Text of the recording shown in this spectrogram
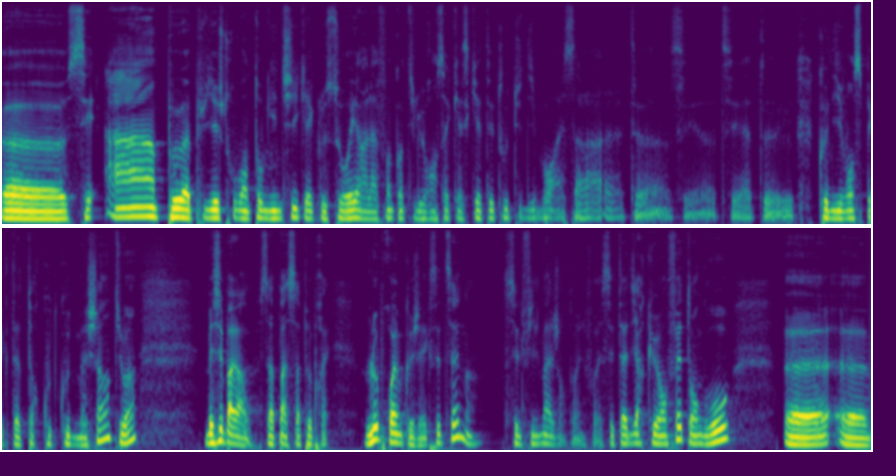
Euh, c'est un peu appuyé, je trouve, en tongue in cheek avec le sourire à la fin quand il lui rend sa casquette et tout. Tu dis, bon, ça va, c'est connivant spectateur coup de coude, machin, tu vois. Mais c'est pas grave, ça passe à peu près. Le problème que j'ai avec cette scène, c'est le filmage, encore une fois. C'est-à-dire qu'en fait, en gros, euh, euh,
